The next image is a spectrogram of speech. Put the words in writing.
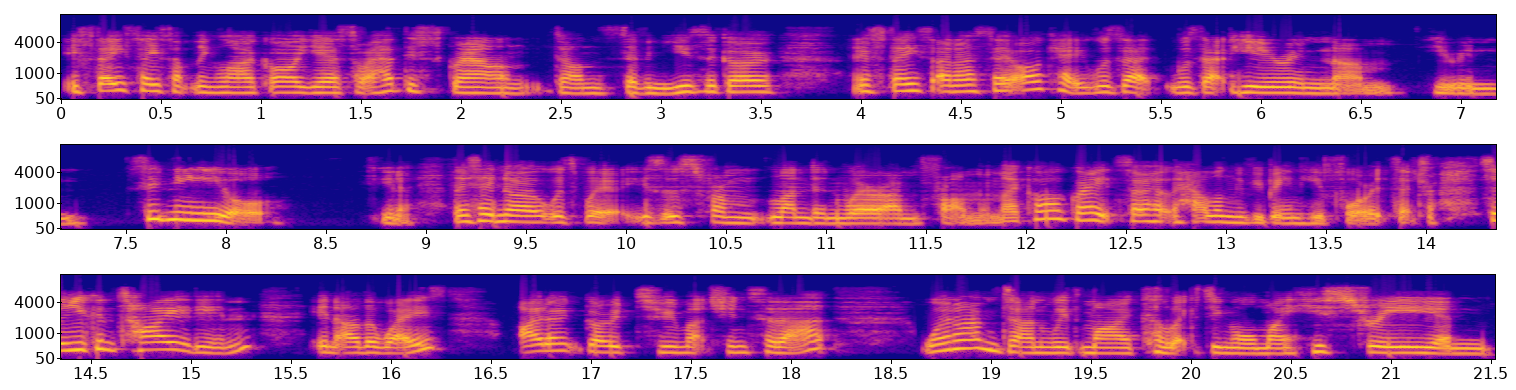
if they say something like, "Oh yeah, so I had this crown done seven years ago," and if they and I say, "Okay, was that was that here in um here in Sydney or?" You know, they say no. It was where it was from London, where I'm from. I'm like, oh, great. So, how long have you been here for, etc. So you can tie it in in other ways. I don't go too much into that. When I'm done with my collecting all my history and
